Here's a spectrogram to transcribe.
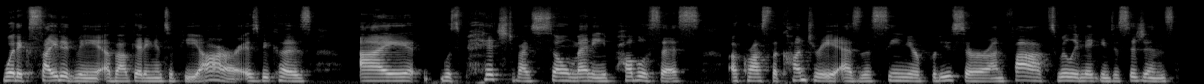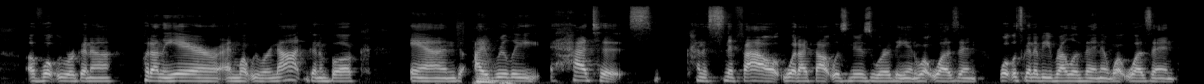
what excited me about getting into PR is because I was pitched by so many publicists across the country as the senior producer on Fox, really making decisions of what we were going to put on the air and what we were not going to book. And I really had to kind of sniff out what I thought was newsworthy and what wasn't, what was going to be relevant and what wasn't,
